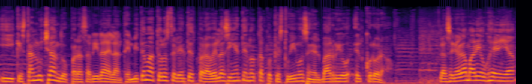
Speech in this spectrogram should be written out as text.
y que están luchando para salir adelante. Invitemos a todos los televidentes para ver la siguiente nota porque estuvimos en el barrio El Coronado. La señora María Eugenia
